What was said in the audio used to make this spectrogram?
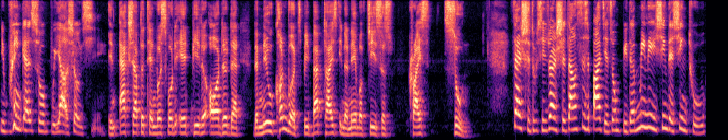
你不应该说不要受洗。 In Acts chapter 10, verse 48, Peter ordered that the new converts be baptized in the name of Jesus Christ soon. 在《使徒行传》十章四十八节中，彼得命令新的信徒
